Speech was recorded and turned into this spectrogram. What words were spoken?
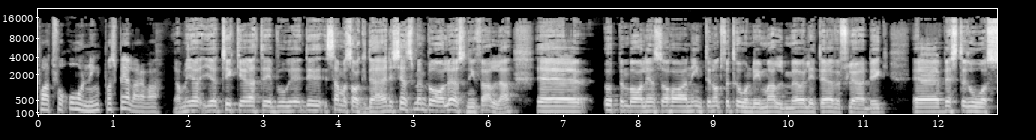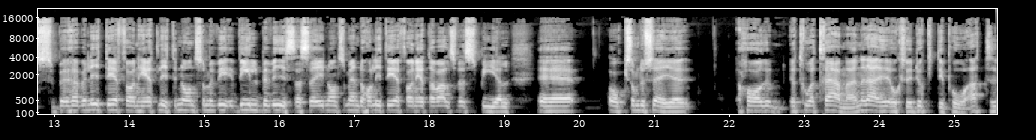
på att få ordning på spelare va? Ja, men jag, jag tycker att det, vore, det är samma sak där. Det känns som en bra lösning för alla. Eh, uppenbarligen så har han inte något förtroende i Malmö och är lite överflödig. Eh, Västerås behöver lite erfarenhet, lite någon som vill bevisa sig, någon som ändå har lite erfarenhet av allsvenskt spel. Eh, och som du säger, har, jag tror att tränaren där också är duktig på att eh,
